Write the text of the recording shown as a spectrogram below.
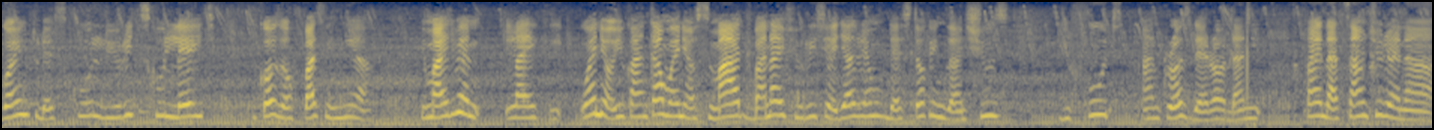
going to the school, you reach school late because of passing here. You might even like when you you can come when you're smart, but now if you reach here, just remove the stockings and shoes, you foot and cross the road, and you find that some children are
